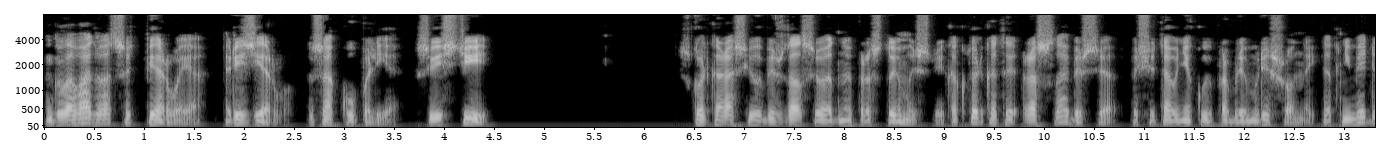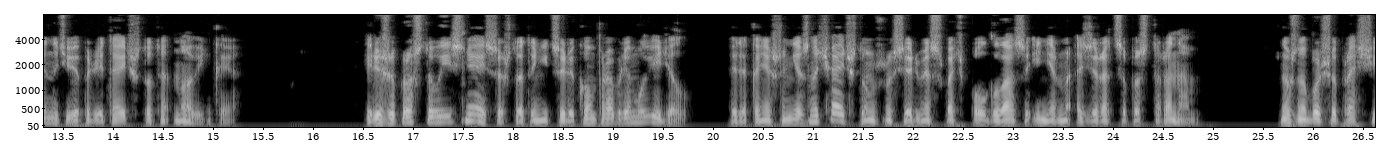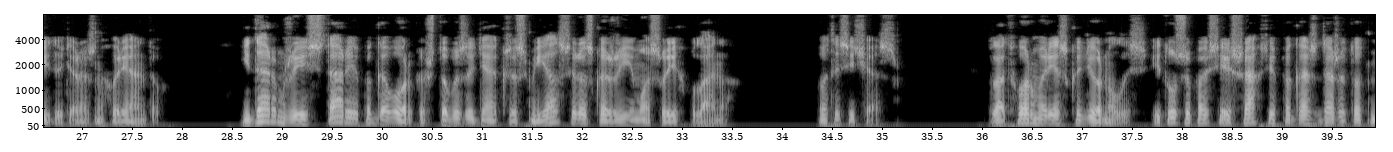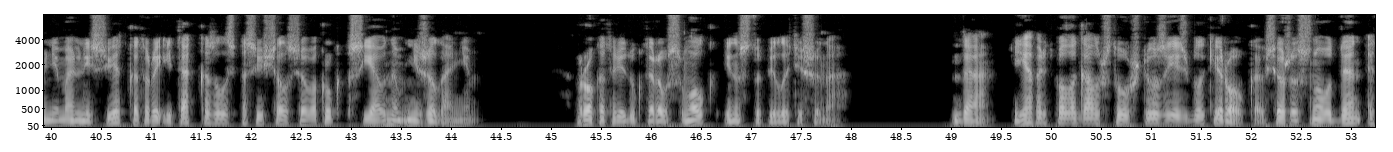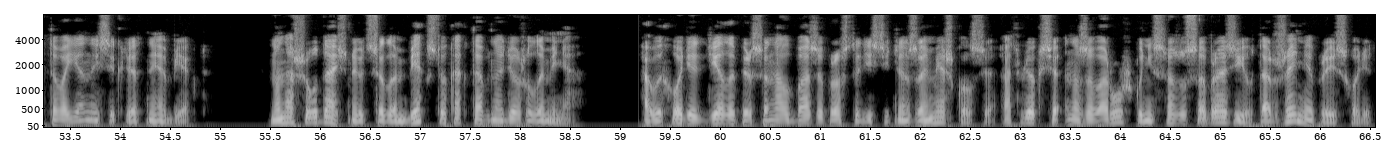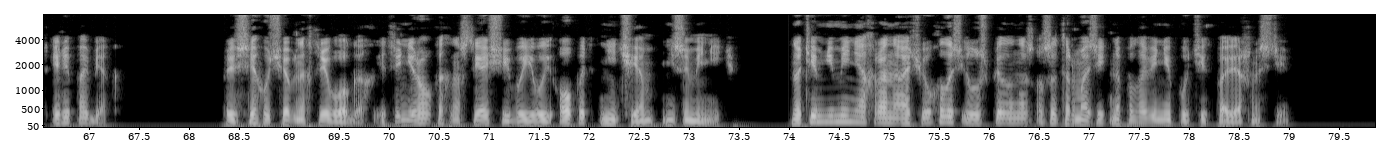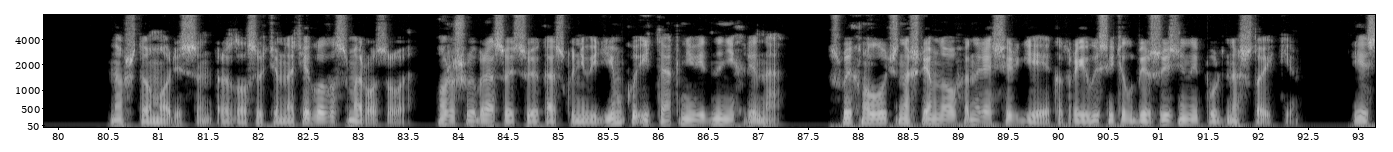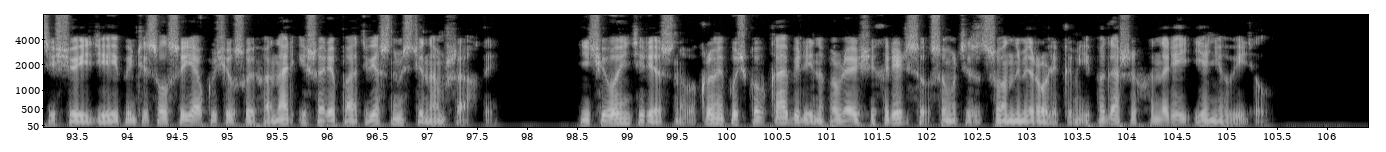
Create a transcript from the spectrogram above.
Глава 21. Резерв. Закуполье. Свести. Сколько раз я убеждался в одной простой мысли. Как только ты расслабишься, посчитав некую проблему решенной, как немедленно тебе прилетает что-то новенькое. Или же просто выясняется, что ты не целиком проблему видел. Это, конечно, не означает, что нужно все время спать полглаза и нервно озираться по сторонам. Нужно больше просчитывать разных вариантов. Недаром же есть старая поговорка, чтобы зодиак засмеялся, расскажи ему о своих планах. Вот и сейчас. Платформа резко дернулась, и тут же по всей шахте погас даже тот минимальный свет, который и так, казалось, освещал все вокруг с явным нежеланием. Рокот редукторов смолк, и наступила тишина. Да, я предполагал, что у шлюза есть блокировка, все же Сноуден — это военный секретный объект. Но наше удачное в целом бегство как-то обнадежило меня. А выходит, дело персонал базы просто действительно замешкался, отвлекся на заварушку, не сразу сообразив, вторжение происходит или побег. При всех учебных тревогах и тренировках настоящий боевой опыт ничем не заменить. Но тем не менее охрана очухалась и успела нас затормозить на половине пути к поверхности. «Ну что, Моррисон?» — раздался в темноте голос Морозова. Можешь выбрасывать свою каску-невидимку, и так не видно ни хрена. Вспыхнул луч на шлемного фонаря Сергея, который высветил безжизненный пульт на стойке. Есть еще идеи, поинтересовался я, включил свой фонарь и шаря по отвесным стенам шахты. Ничего интересного, кроме пучков кабелей, направляющих рельсов с амортизационными роликами и погасших фонарей, я не увидел.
